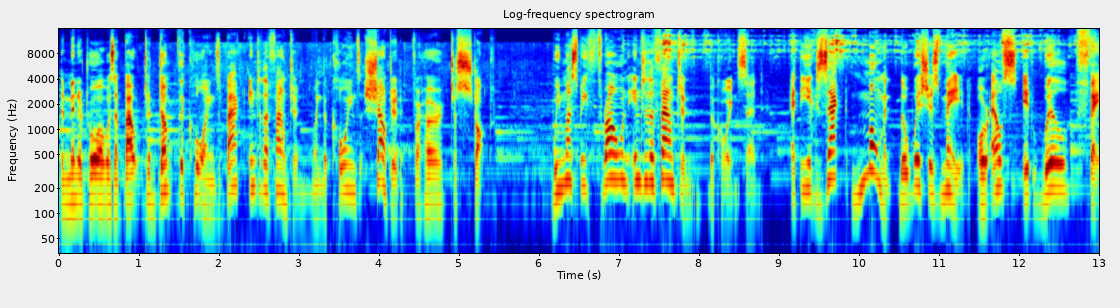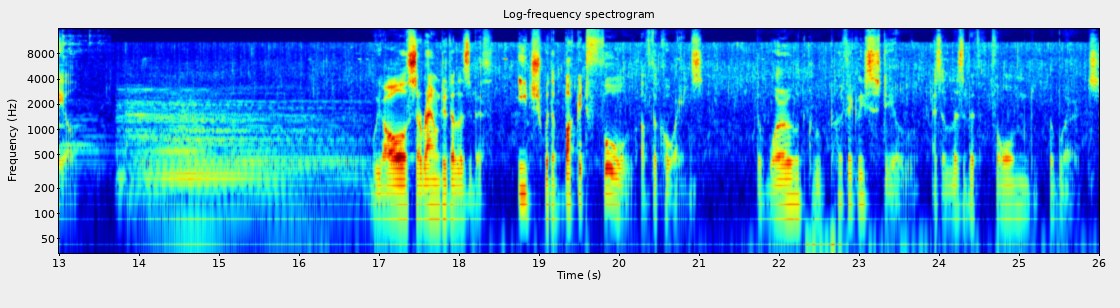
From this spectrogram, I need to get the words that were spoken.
The Minotaur was about to dump the coins back into the fountain when the coins shouted for her to stop. We must be thrown into the fountain, the coins said, at the exact moment the wish is made, or else it will fail. We all surrounded Elizabeth, each with a bucket full of the coins. The world grew perfectly still as Elizabeth formed the words.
